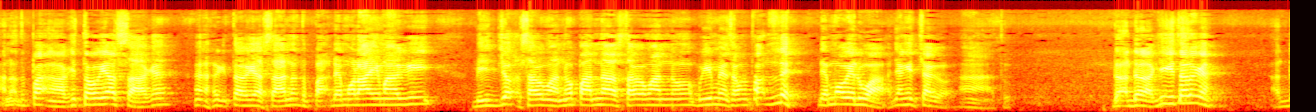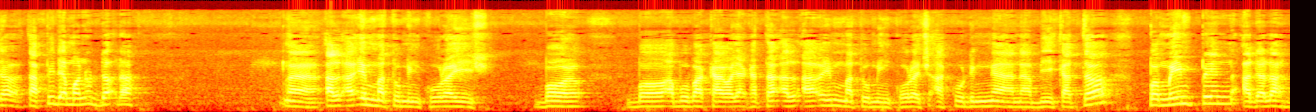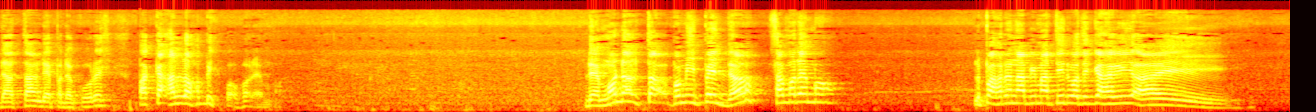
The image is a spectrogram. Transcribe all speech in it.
Anak tepat ha, kita asal kan. kita asal anak tepat demo lain mari bijak sama mana panas sama mana beriman sama tak leh demo orang luar jangan cara. Ha tu. Tak ada lagi kita dah kan. Ada tapi demo nu dak dah. Nah, al-a'immatu min Quraisy. Bo bo Abu Bakar ayat kata al-a'immatu min Quraisy. Aku dengar Nabi kata pemimpin adalah datang daripada Quraisy. Pakai Allah habis buat demo. Demo nak letak pemimpin dah sama demo. Lepas ada Nabi mati 2 3 hari, ai.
